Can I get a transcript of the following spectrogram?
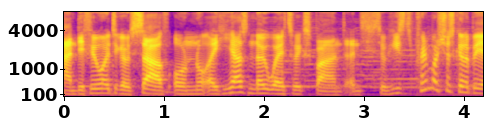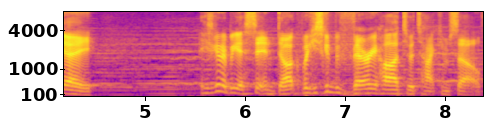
And if he wanted to go south or not, like he has nowhere to expand, and so he's pretty much just going to be a he's going to be a sitting duck, but he's going to be very hard to attack himself.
